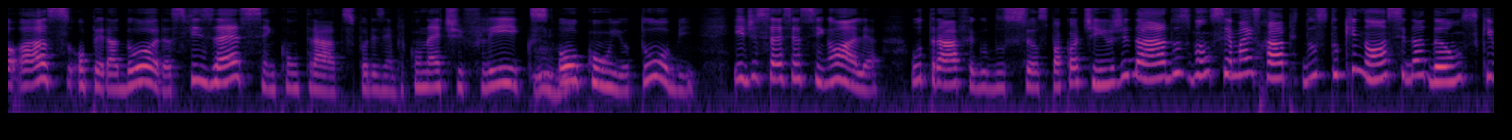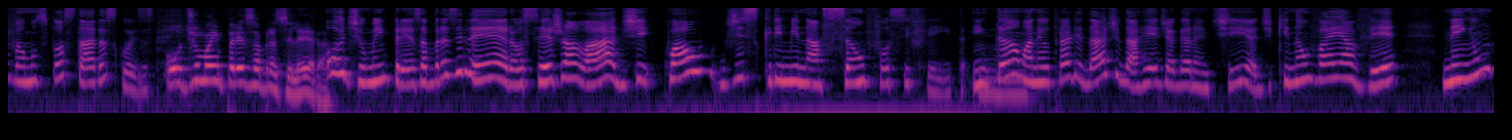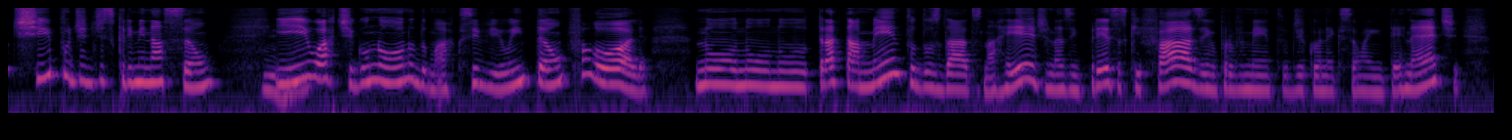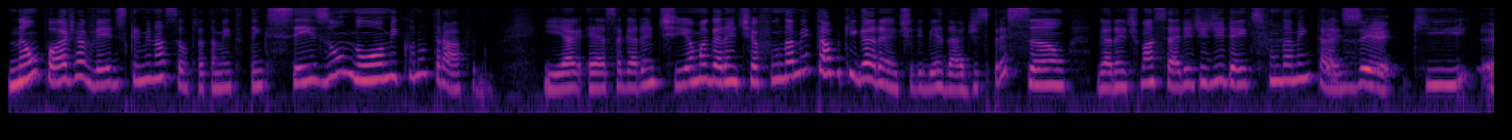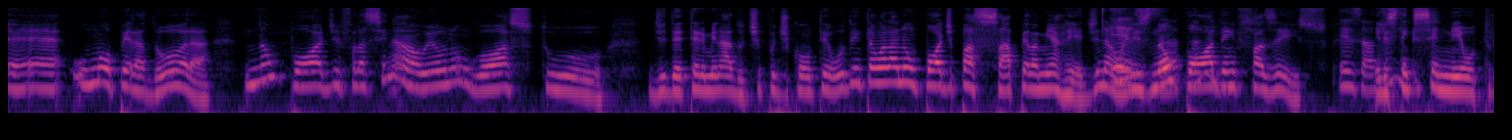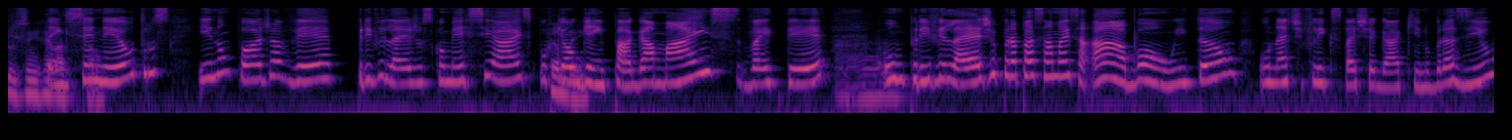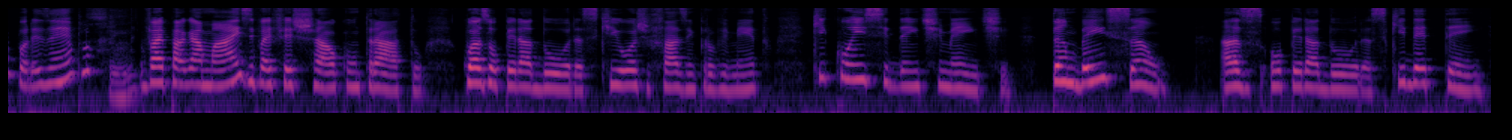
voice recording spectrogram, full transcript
as operadoras fizessem contratos, por exemplo, com Netflix uhum. ou com o YouTube e dissessem assim: olha, o tráfego dos seus pacotinhos de dados vão ser mais rápidos do que nós, cidadãos, que vamos postar as coisas. Ou de uma empresa brasileira. Ou de uma empresa brasileira, ou seja lá de qual discriminação fosse feita. Então, uhum. a neutralidade da rede é a garantia de que não vai haver nenhum tipo de discriminação. Uhum. E o artigo 9 do Marco Civil, então, falou: olha, no, no, no, tratamento dos dados na rede, nas empresas que fazem o provimento de conexão à internet, não pode haver discriminação. O tratamento tem que ser isonômico no tráfego. E a, essa garantia é uma garantia fundamental, porque garante liberdade de expressão, garante uma série de direitos fundamentais. Quer dizer que é, uma operadora não pode falar assim, não, eu não gosto de determinado tipo de conteúdo, então ela não pode passar pela minha rede. Não, Exatamente. eles não podem fazer isso. Isso. Exatamente. Eles têm que ser neutros em relação. Tem que ser neutros e não pode haver privilégios comerciais, porque Também. alguém paga mais, vai ter Ah. um privilégio para passar mais. Ah, bom, então o Netflix vai chegar aqui no Brasil, por exemplo, Sim. vai pagar mais e vai fechar o contrato com as operadoras que hoje fazem provimento, que coincidentemente também são as operadoras que detêm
